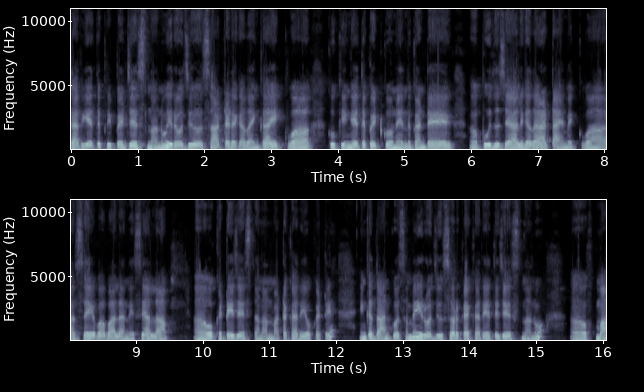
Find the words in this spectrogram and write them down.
కర్రీ అయితే ప్రిపేర్ చేస్తున్నాను. ఈరోజు సాటర్‌డే కదా! ఇంకా ఎక్కువ కుకింగ్ అయితే పెట్టుకోను. ఎందుకంటే పూజ చేయాలి కదా టైం ఎక్కువ సేవ్ అవ్వాలనేసి అలా ఒకటే చేస్తాను అనమాట కర్రీ ఒకటే. ఇంకా దానికోసమే ఈరోజు సొరకాయ కర్రీ అయితే చేస్తున్నాను. మా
